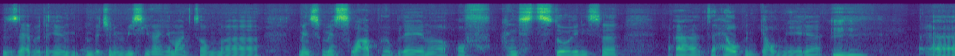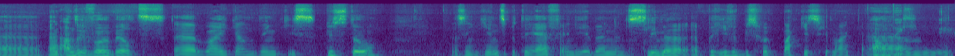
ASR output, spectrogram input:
Dus ze hebben er een, een, beetje een missie van gemaakt om mensen met slaapproblemen of angststoornissen te helpen kalmeren. Mm -hmm. Uh, een ander voorbeeld uh, waar ik aan denk is Custo. Dat is een Gens bedrijf en die hebben een slimme brievenbus voor pakjes gemaakt. Handig. Um,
